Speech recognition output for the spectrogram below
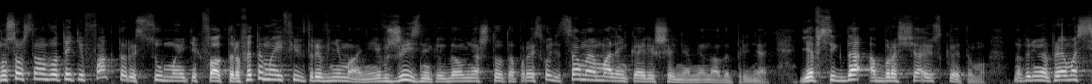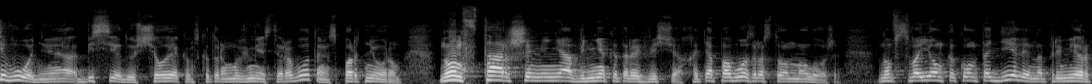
Ну, собственно, вот эти факторы, сумма этих факторов, это мои фильтры внимания. И в жизни, когда у меня что-то происходит, самое маленькое решение мне надо принять. Я всегда обращаюсь к этому. Например, прямо сегодня я беседую с человеком, с которым мы вместе работаем, с партнером, но он старше меня в некоторых вещах, хотя по возрасту он моложе. Но в своем каком-то деле, например,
